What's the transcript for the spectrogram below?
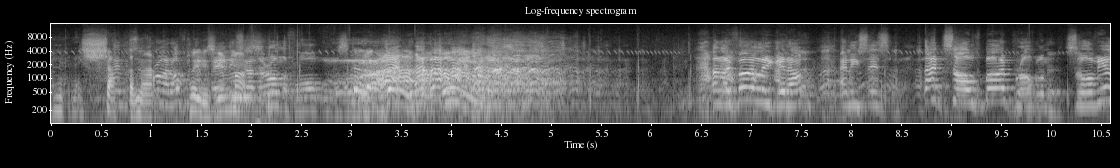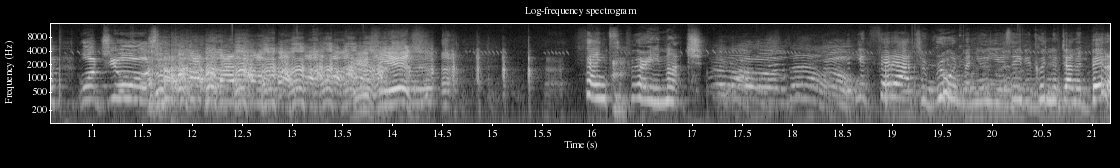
I'm going to shut them up. Right off Please, you bed, so must. They're on the floor. Please. And I finally get up, and he says, "That solves my problem, Sylvia. What's yours?" Here she is. Thanks very much. If you'd set out to ruin my New Year's Eve, you couldn't have done it better.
